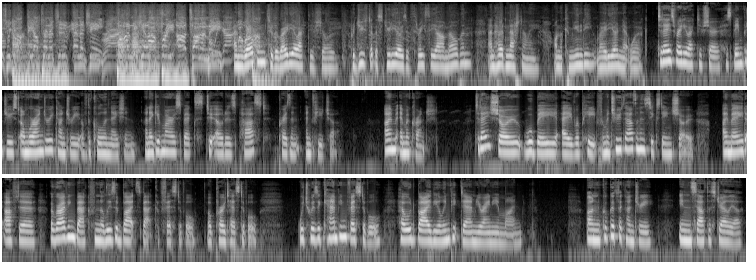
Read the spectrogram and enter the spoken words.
Cause we got the alternative energy. Right. Nuclear free autonomy. And welcome to the Radioactive Show, produced at the studios of 3CR Melbourne and heard nationally on the Community Radio Network. Today's radioactive show has been produced on Wurundjeri country of the Kulin Nation, and I give my respects to elders past, present, and future. I'm Emma Crunch. Today's show will be a repeat from a 2016 show I made after arriving back from the Lizard Bites Back festival or protestival, which was a camping festival held by the Olympic Dam uranium mine on Kokatha country in South Australia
